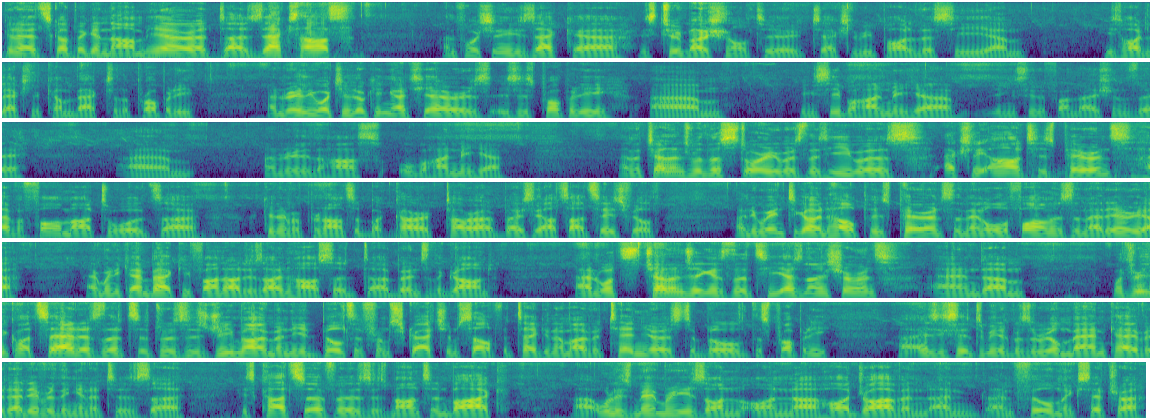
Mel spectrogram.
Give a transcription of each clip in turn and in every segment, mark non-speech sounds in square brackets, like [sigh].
G'day, it's Scott Picken. I'm here at uh, Zach's house. Unfortunately, Zach uh, is too emotional to, to actually be part of this. He, um, he's hardly actually come back to the property. And really what you're looking at here is, is his property. Um, you can see behind me here, you can see the foundations there. Um, and really the house all behind me here. And the challenge with this story was that he was actually out. His parents have a farm out towards, uh, can never pronounce it, but Karatara, basically outside Sedgefield. And he went to go and help his parents and then all the farmers in that area. And when he came back, he found out his own house had uh, burned to the ground. And what's challenging is that he has no insurance. And um, what's really quite sad is that it was his dream home and he had built it from scratch himself. It had taken him over 10 years to build this property. Uh, as he said to me, it was a real man cave. It had everything in it: his uh, his kite surfers, his mountain bike, uh, all his memories on on uh, hard drive and and and film, etc.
